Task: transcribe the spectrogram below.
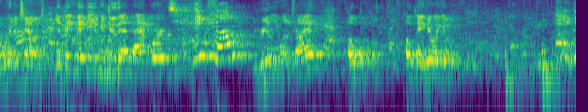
we're gonna challenge you. You think maybe you can do that backwards? Think so? You really, you wanna try it? Okay, okay, here we go. A, B,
